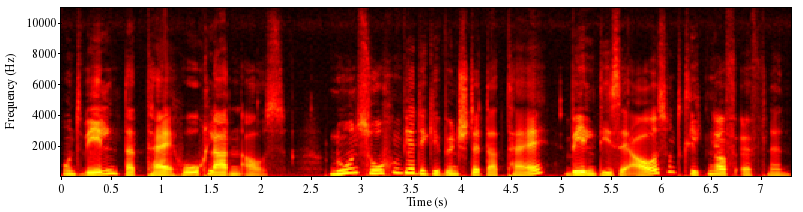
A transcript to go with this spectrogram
und wählen Datei hochladen aus. Nun suchen wir die gewünschte Datei, wählen diese aus und klicken auf Öffnen.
